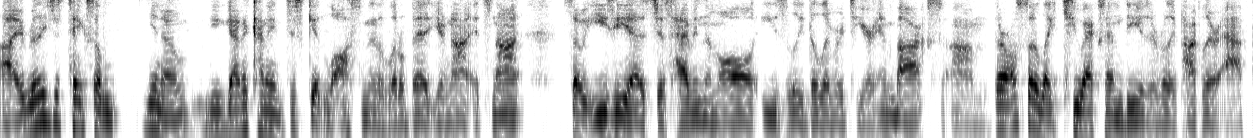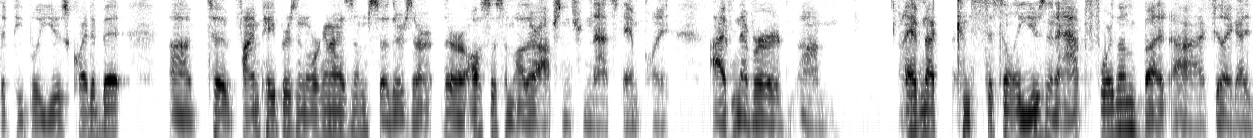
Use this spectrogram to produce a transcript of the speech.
uh, it really just takes a you know you got to kind of just get lost in it a little bit. You're not it's not so easy as just having them all easily delivered to your inbox. Um, they're also like qxmd is a really popular app that people use quite a bit uh, to find papers and organize them. So there's a, there are also some other options from that standpoint. I've never, um, I have not consistently used an app for them, but uh, I feel like I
